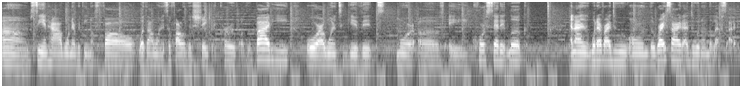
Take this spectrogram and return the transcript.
um, seeing how I want everything to fall, whether I wanted to follow the shape and curve of the body or I wanted to give it more of a corseted look. And I whatever I do on the right side, I do it on the left side.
